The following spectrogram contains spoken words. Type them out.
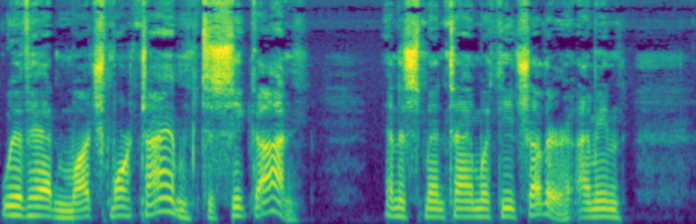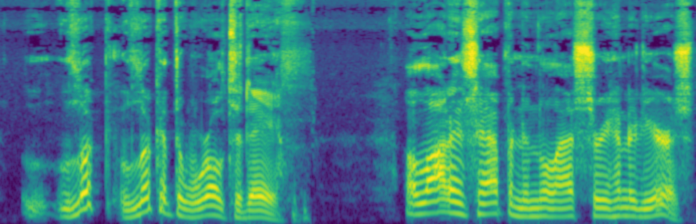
we have had much more time to seek God and to spend time with each other. I mean, look look at the world today. A lot has happened in the last 300 years.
